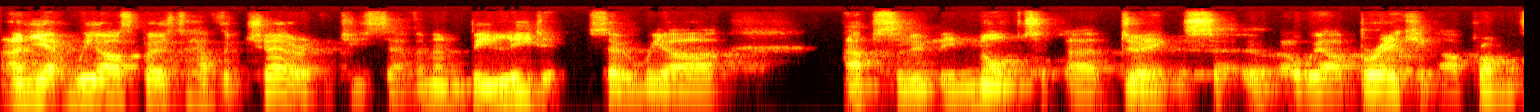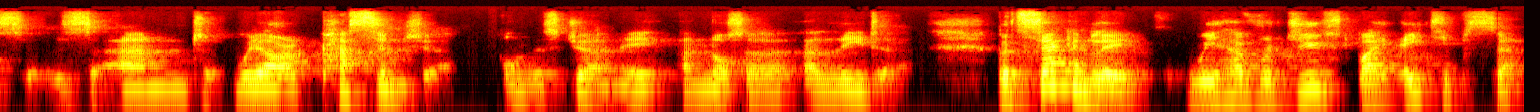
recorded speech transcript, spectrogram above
And yet we are supposed to have the chair of the G7 and be leading. So we are absolutely not uh, doing so. We are breaking our promises and we are a passenger on this journey and not a, a leader. But secondly, we have reduced by 80%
